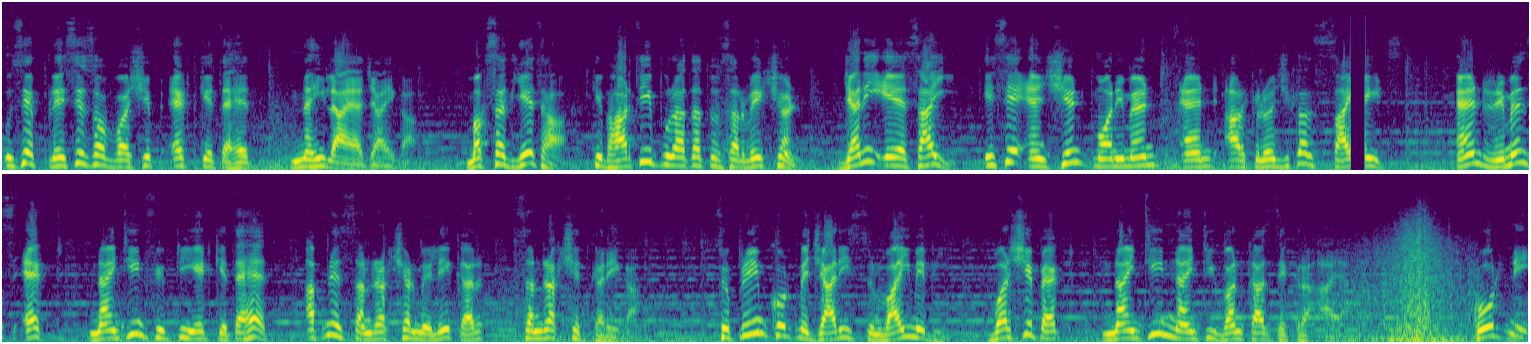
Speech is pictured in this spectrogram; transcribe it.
उसे प्लेसेस ऑफ़ वर्शिप एक्ट के तहत नहीं लाया जाएगा। मकसद ये था कि भारतीय पुरातत्व सर्वेक्षण, यानी एएसआई इसे ancient monument and archaeological sites and remains act 1958 के तहत अपने संरक्षण में लेकर संरक्षित करेगा। सुप्रीम कोर्ट में जारी सुनवाई में भी वर्शिप एक्ट 1991 का ज़िक्र आया। कोर्ट ने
